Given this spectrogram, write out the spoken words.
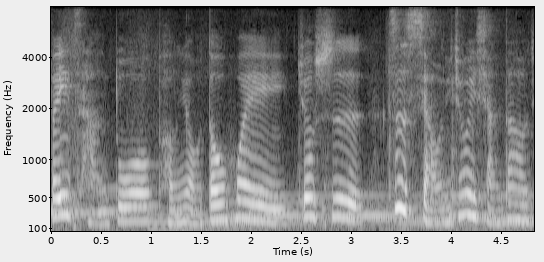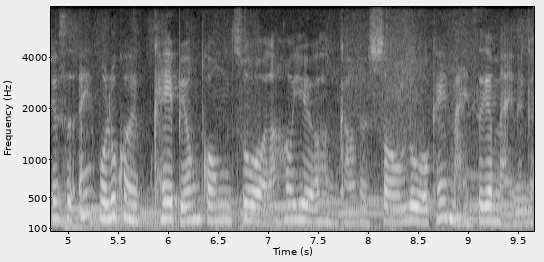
非常多朋友都会，就是自小你就会想到，就是哎，我如果可以不用工作，然后又有很高的收入，我可以买这个买那个，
